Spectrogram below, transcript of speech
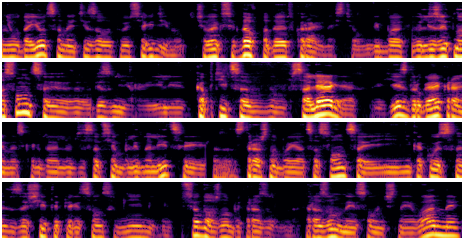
не удается найти золотую середину. Человек всегда впадает в крайности. Он либо лежит на солнце без меры, или коптится в, в соляриях. Есть другая крайность, когда люди совсем бледнолицые, страшно боятся солнца и никакой защиты перед солнцем не имеют. Все должно быть разумно. Разумные солнечные ванны.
